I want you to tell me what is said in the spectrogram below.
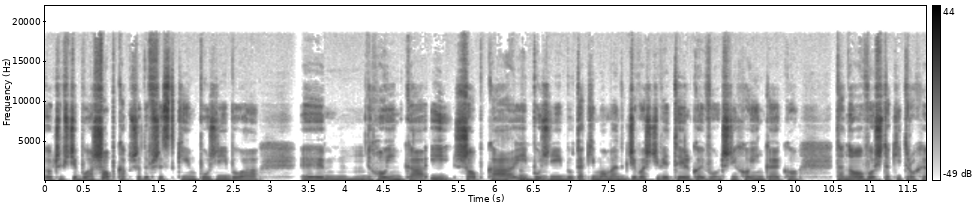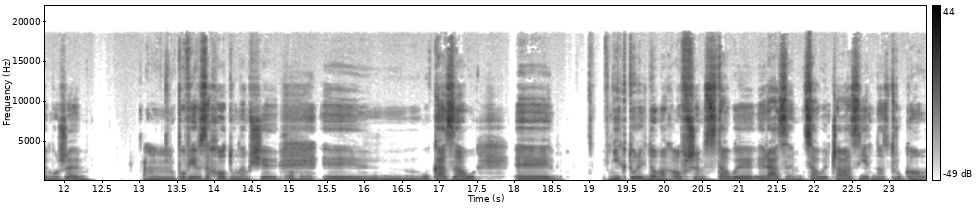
oczywiście była szopka przede wszystkim, później była choinka i szopka i mhm. później był taki moment, gdzie właściwie tylko i wyłącznie choinka jako ta nowość, taki trochę może powiew zachodu nam się mhm. y, ukazał. Y, w niektórych domach, owszem, stały razem cały czas, jedna z drugą.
